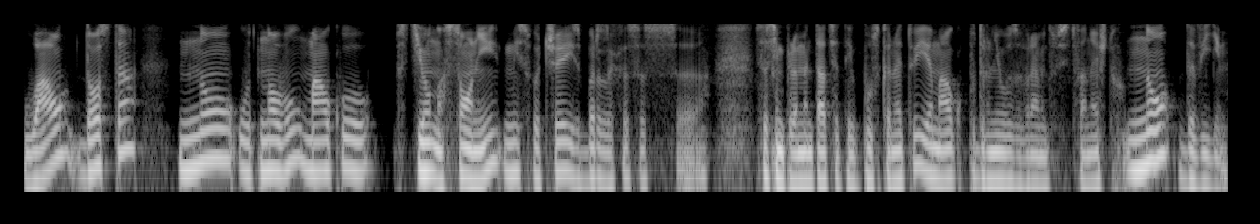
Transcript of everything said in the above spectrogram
вау, доста, но отново малко в стил на Sony, мисля, че избързаха с, с имплементацията и пускането и е малко подранило за времето си това нещо. Но да видим.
